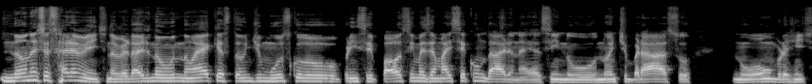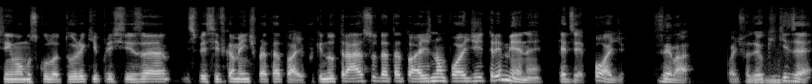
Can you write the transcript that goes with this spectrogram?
Não necessariamente, na verdade não, não é questão de músculo principal, assim, mas é mais secundário, né? Assim, no, no antebraço, no ombro, a gente tem uma musculatura que precisa especificamente para tatuagem, porque no traço da tatuagem não pode tremer, né? Quer dizer, pode, sei lá, pode fazer o que uhum. quiser,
